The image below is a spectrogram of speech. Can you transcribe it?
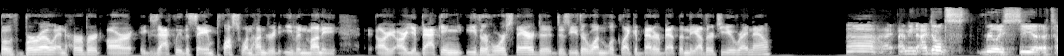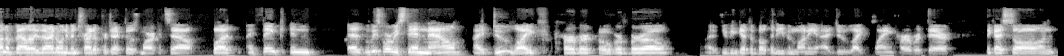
both Burrow and Herbert are exactly the same plus 100 even money. Are are you backing either horse there? Do, does either one look like a better bet than the other to you right now? Uh, I, I, mean, I don't really see a, a ton of value there. I don't even try to project those markets out. But I think in at least where we stand now, I do like Herbert over Burrow. If you can get to both at even money, I do like playing Herbert there. I think I saw on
